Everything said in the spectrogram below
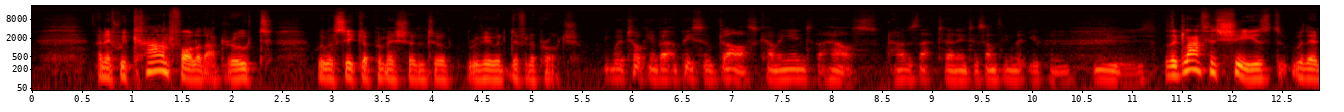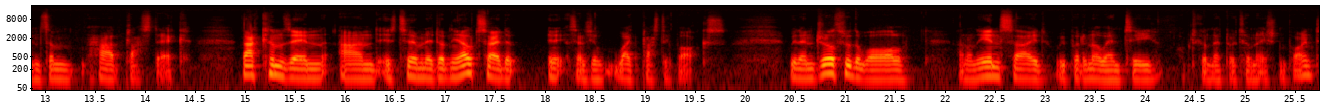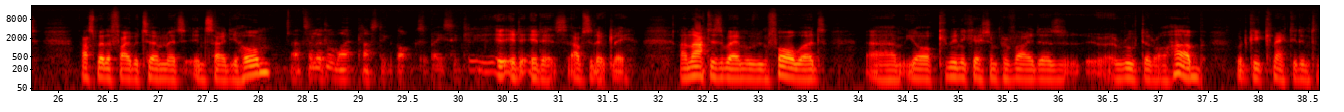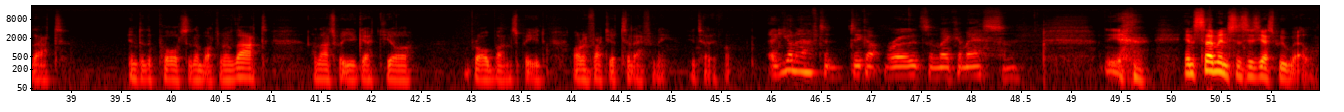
And if we can't follow that route, we will seek your permission to review a different approach. We're talking about a piece of glass coming into the house. How does that turn into something that you can use? The glass is sheathed within some hard plastic. That comes in and is terminated on the outside of essentially a white plastic box. We then drill through the wall, and on the inside we put an ONT optical network termination point. That's where the fibre terminates inside your home. That's a little white plastic box, basically. It, it, it is absolutely, and that is where moving forward, um, your communication provider's router or hub would get connected into that, into the ports in the bottom of that, and that's where you get your broadband speed, or in fact your telephony, your telephone. Are you going to have to dig up roads and make a mess? And Yeah. In some instances, yes, we will.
